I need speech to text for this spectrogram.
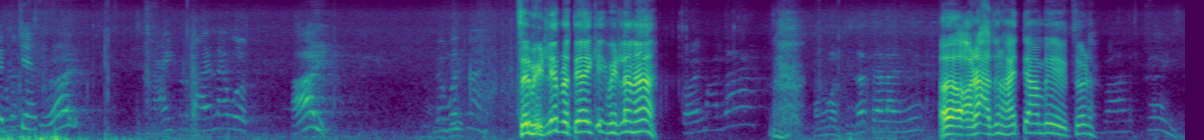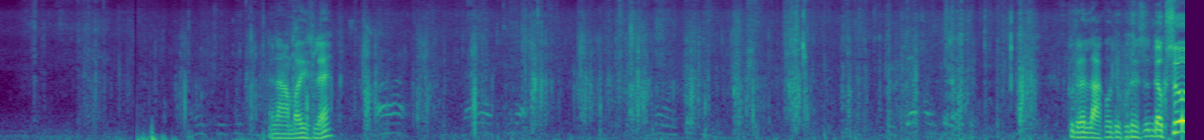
कच्चे चल भेटले प्रत्येक एक एक भेटला ना? अरे अजून आहेत ते आंबे चढ. याला आंबा दिसलाय तू त्याला दाखवते कुठे दक्षो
